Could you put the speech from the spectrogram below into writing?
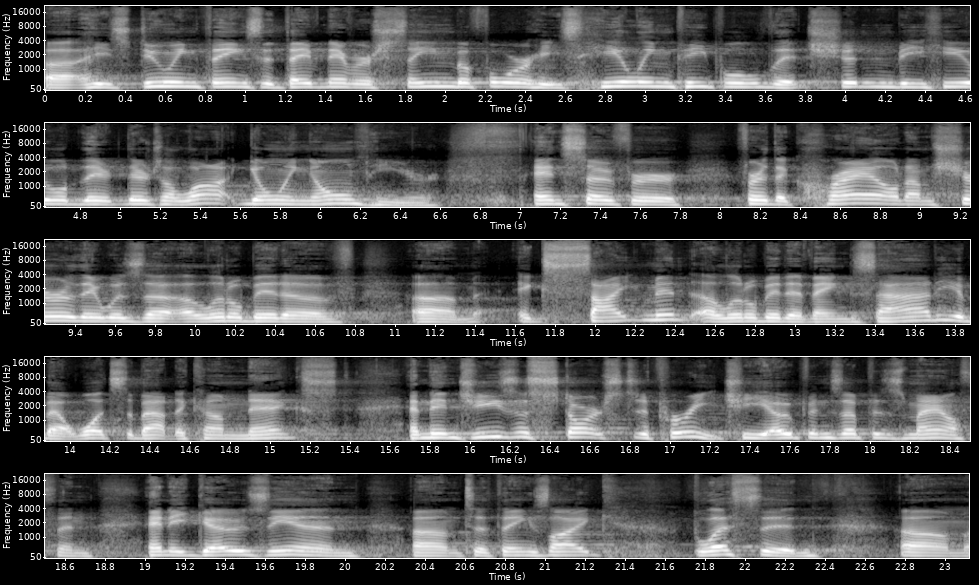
Uh, he's doing things that they've never seen before. He's healing people that shouldn't be healed. There, there's a lot going on here. And so, for, for the crowd, I'm sure there was a, a little bit of um, excitement, a little bit of anxiety about what's about to come next. And then Jesus starts to preach. He opens up his mouth and, and he goes in um, to things like, Blessed, um,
